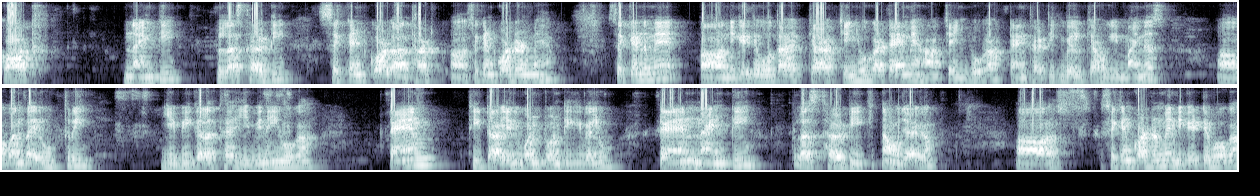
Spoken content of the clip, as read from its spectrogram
Cot ninety plus thirty second third second quarter में है। सेकेंड में निगेटिव होता है, क्या चेंज होगा टेन में? हाँ चेंज होगा। टेन थर्टी की वैल्यू क्या होगी? Minus one by root three ये भी गलत है, ये भी नहीं होगा। टेन थीटा यानी वन ट्वेंटी की value tan ninety plus thirty कितना हो जाएगा? सेकेंड क्वार्टर में निगेटिव होगा,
